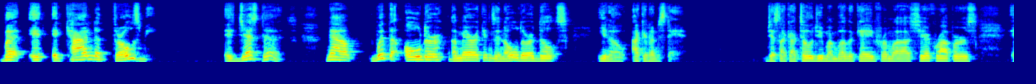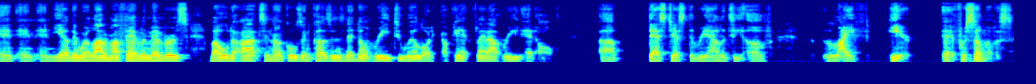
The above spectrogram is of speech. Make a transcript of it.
but it it kind of throws me. It just does. Now, with the older Americans and older adults, you know, I can understand. Just like I told you, my mother came from uh, sharecroppers, and and and yeah, there were a lot of my family members, my older aunts and uncles and cousins that don't read too well or, or can't flat out read at all. Uh, that's just the reality of life here uh, for some of us.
